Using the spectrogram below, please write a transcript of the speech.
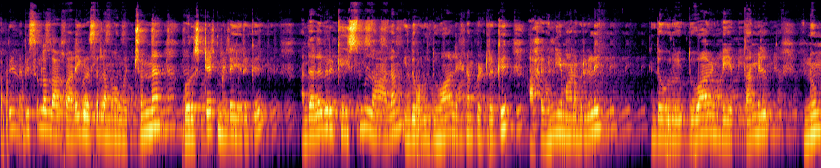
அப்படின்னு நபி சொல்லாஹு அலைஹி வசல்லம் அவங்க சொன்ன ஒரு ஸ்டேட்மெண்ட்டே இருக்குது அந்த அளவிற்கு இஸ்முல் ஆலம் இந்த ஒரு துவால் இடம்பெற்றிருக்கு. ஆக கண்ணியமானவர்களே இந்த ஒரு துவாவினுடைய தமிழ் இன்னும்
